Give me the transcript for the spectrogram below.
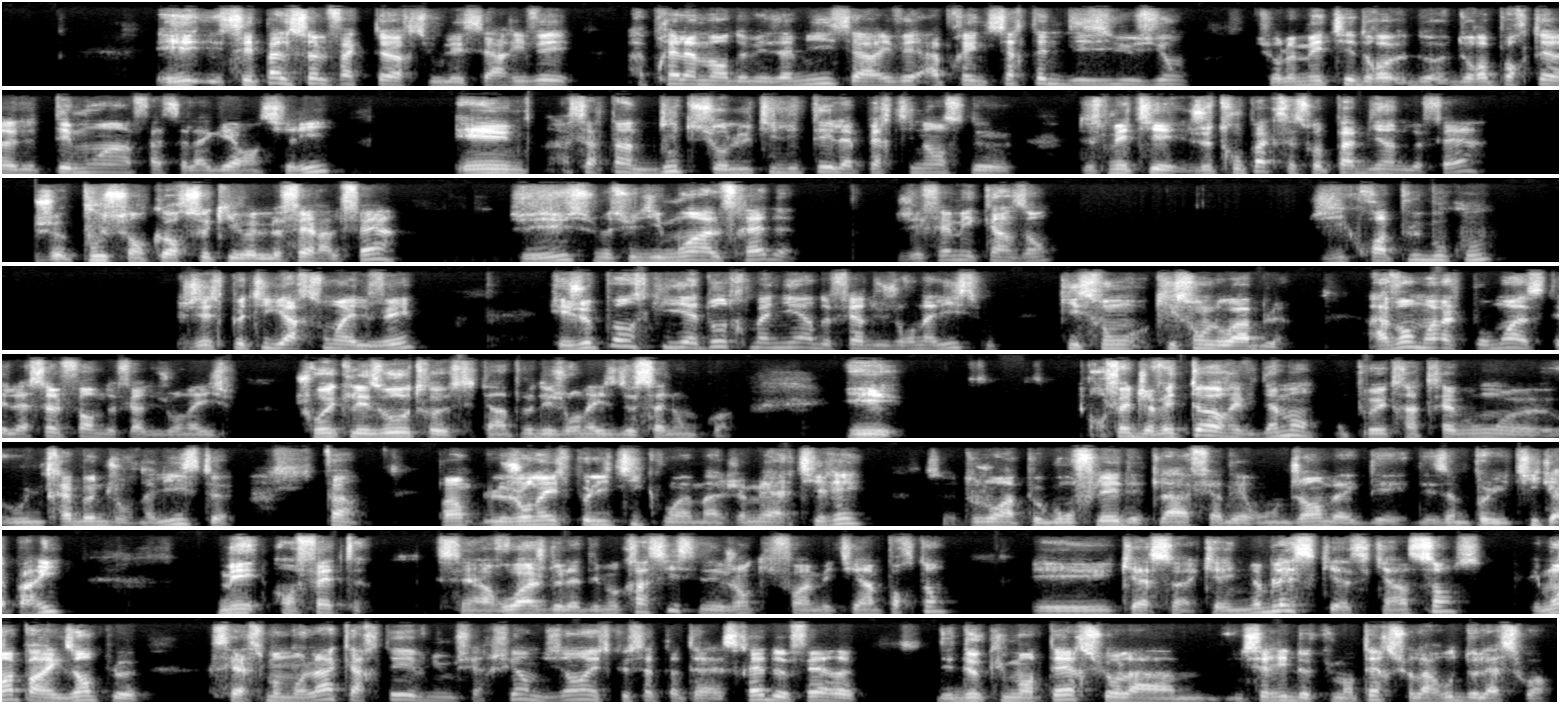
Et c'est pas le seul facteur, si vous laissez arriver après la mort de mes amis, c'est arrivé après une certaine désillusion sur le métier de, reporter et de témoin face à la guerre en Syrie, et un certain doute sur l'utilité et la pertinence de, ce métier. Je trouve pas que ce soit pas bien de le faire. Je pousse encore ceux qui veulent le faire à le faire. Juste, je me suis dit, moi, Alfred, j'ai fait mes 15 ans. J'y crois plus beaucoup. J'ai ce petit garçon à élever. Et je pense qu'il y a d'autres manières de faire du journalisme qui sont, qui sont louables. Avant, moi, pour moi, c'était la seule forme de faire du journalisme. Je trouvais que les autres, c'était un peu des journalistes de salon. Quoi. Et en fait, j'avais tort, évidemment. On peut être un très bon euh, ou une très bonne journaliste. Enfin, le journaliste politique, moi, m'a jamais attiré. C'est toujours un peu gonflé d'être là à faire des ronds de jambes avec des, des hommes politiques à Paris. Mais en fait, c'est un rouage de la démocratie. C'est des gens qui font un métier important et qui a, qui a une noblesse, qui a, qui a un sens. Et moi, par exemple, c'est à ce moment-là qu'Arte est venu me chercher en me disant est-ce que ça t'intéresserait de faire des documentaires sur la, une série de documentaires sur la route de la soie?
